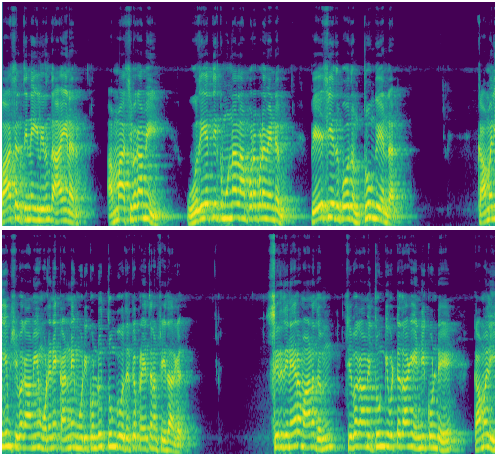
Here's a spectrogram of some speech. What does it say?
வாசல் திண்ணையிலிருந்து ஆயனர் அம்மா சிவகாமி உதயத்திற்கு முன்னால் நாம் புறப்பட வேண்டும். பேசியது போதும் தூங்கு என்றார். கமலியும் சிவகாமியும் உடனே கண்ணை மூடிக்கொண்டு தூங்குவதற்கு பிரயத்தனம் செய்தார்கள். சிறிது நேரம் ஆனதும் சிவகாமி தூங்கிவிட்டதாக எண்ணிக்கொண்டு கமலி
